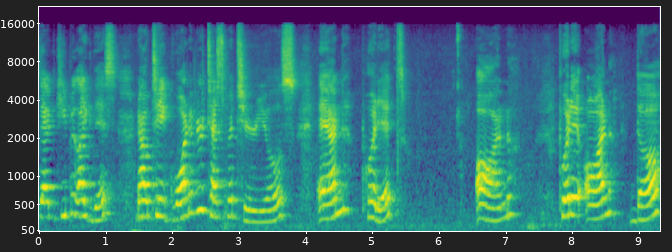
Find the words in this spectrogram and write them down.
then keep it like this. Now take one of your test materials and put it on. Put it on the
